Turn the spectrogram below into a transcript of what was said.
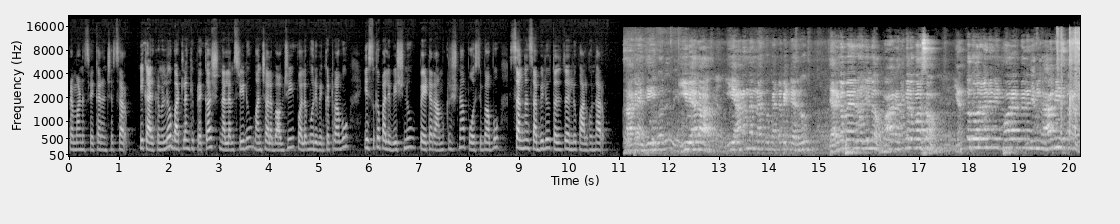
ప్రమాణ స్వీకారం చేశారు. ఈ కార్యక్రమంలో బట్లంకి ప్రకాష్ నల్లం శ్రీను మంచాల బాబ్జీ పొలమూరి వెంకట్రావు ఇసుకపల్లి విష్ణు పేట రామకృష్ణ పోసిబాబు సంఘం సభ్యులు తదితరులు పాల్గొన్నారు. ఈ ఆనందం నాకు కట్టబెట్టారు. జరగబోయే రోజుల్లో మా కోసం ఎంత దూరమైనా నేను పోరాడతానని మీకు హామీ ఇస్తున్నాను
